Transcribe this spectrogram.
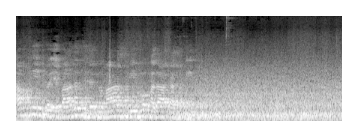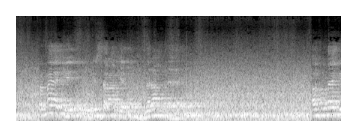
اپنی جو عبادت ہے، نماز کی، وہ ادا کرتی ہیں فرمایا کہ اس طرح کے درخت ہے۔ اور فرمایا کہ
